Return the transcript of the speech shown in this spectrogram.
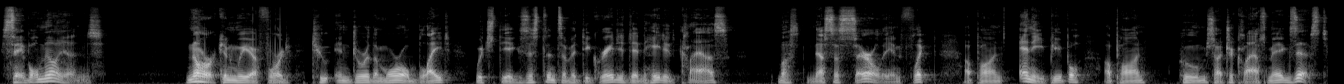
sable millions. Nor can we afford to endure the moral blight which the existence of a degraded and hated class must necessarily inflict upon any people upon whom such a class may exist.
